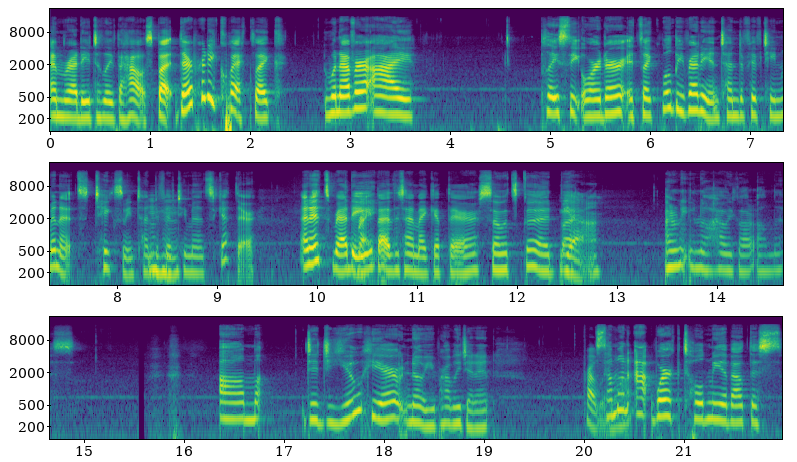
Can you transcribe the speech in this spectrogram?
am ready to leave the house, but they're pretty quick. Like whenever I place the order, it's like we'll be ready in 10 to 15 minutes. takes me 10 to 15 minutes to get there. And it's ready Right. by the time I get there, so it's good. But yeah. I don't even know how we got on this. Um, did you hear? No, you probably didn't. Probably Someone not. at work told me about this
